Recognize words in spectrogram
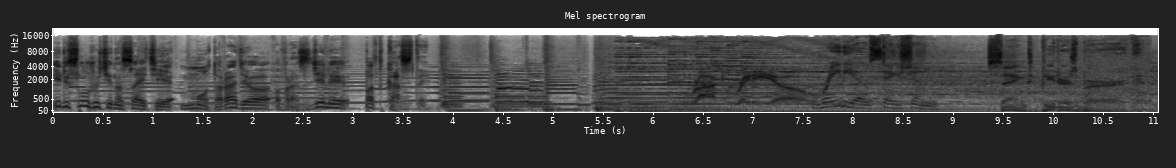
или слушайте на сайте Моторадио в разделе «Подкасты». Rock Radio. radio station. St. Petersburg.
